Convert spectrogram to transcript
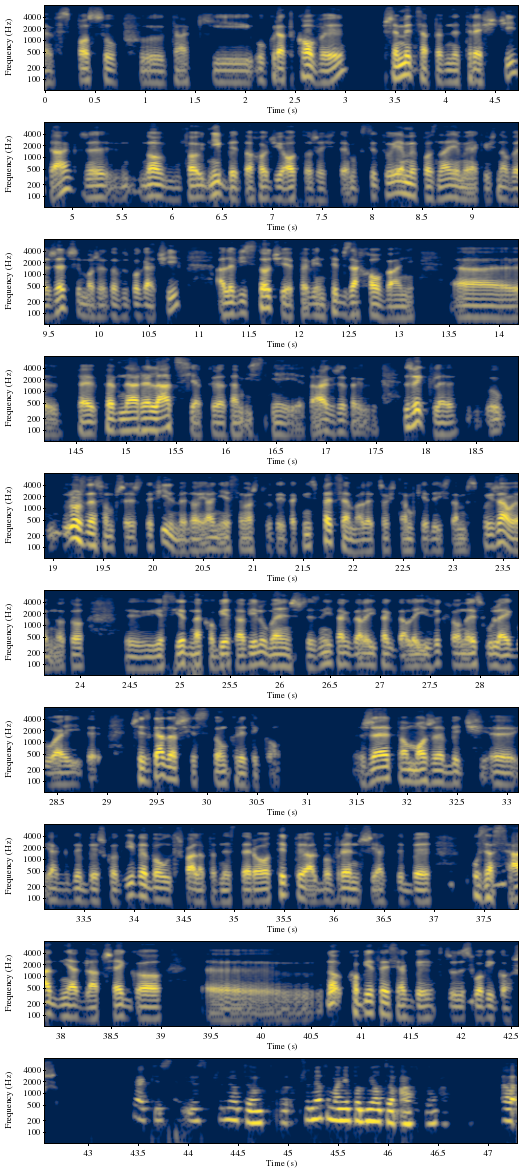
w sposób y, taki ukradkowy przemyca pewne treści, tak, że no to niby to chodzi o to, że się tym ekscytujemy, poznajemy jakieś nowe rzeczy, może to wzbogaci, ale w istocie pewien typ zachowań, e, pe, pewna relacja, która tam istnieje, tak, że tak, zwykle, różne są przecież te filmy, no ja nie jestem aż tutaj takim specem, ale coś tam kiedyś tam spojrzałem, no to y, jest jedna kobieta, wielu mężczyzn i tak dalej, i tak dalej i zwykle ona jest uległa i czy zgadzasz się z tą krytyką? Że to może być e, jak gdyby szkodliwe, bo utrwala pewne stereotypy, albo wręcz jak gdyby uzasadnia, dlaczego e, no, kobieta jest jakby w cudzysłowie gorsza. Tak, jest, jest przedmiotem, przedmiotem, a nie podmiotem aktu.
